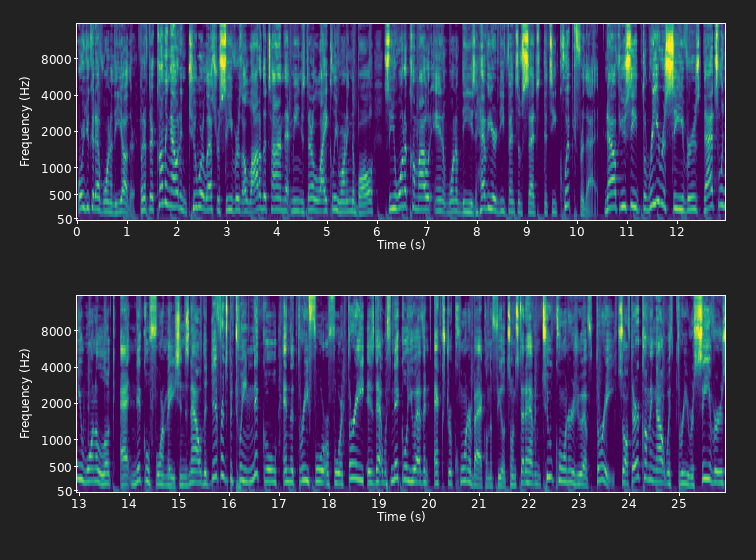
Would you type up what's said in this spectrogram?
or you could have one or the other. But if they're coming out in two or less receivers, a lot of the time that means they're likely running the ball. So you want to come out in one of these heavier defensive sets that's equipped for that. Now, if you see three receivers, that's when you want to look at nickel formations. Now, the difference between nickel and the 3-4 or 4-3 is that with nickel, you have an extra cornerback on the field. So instead of having two corners, you have three. So if they're coming out with three receivers,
